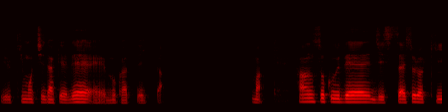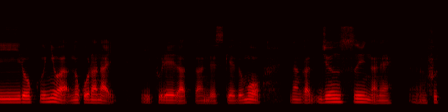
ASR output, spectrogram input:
いう気持ちだけで向かっていった。まあ、反則で実際それは記録には残らないプレーだったんですけれどもなんか純粋なねフッ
